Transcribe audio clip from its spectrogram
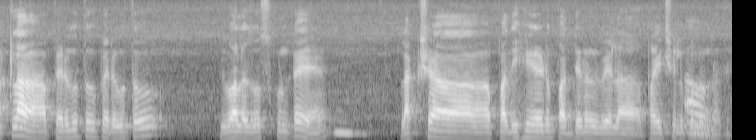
అట్లా పెరుగుతూ పెరుగుతూ ఇవాళ చూసుకుంటే లక్ష పదిహేడు పద్దెనిమిది వేల పైచిలుకులు ఉన్నది.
